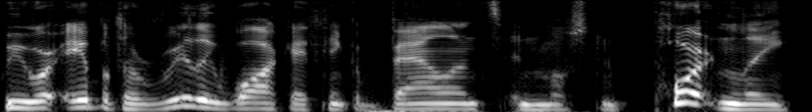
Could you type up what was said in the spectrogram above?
we were able to really walk, I think, a balance. And most importantly,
